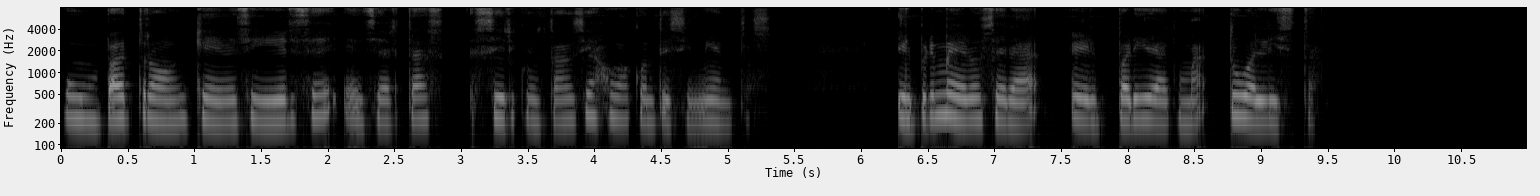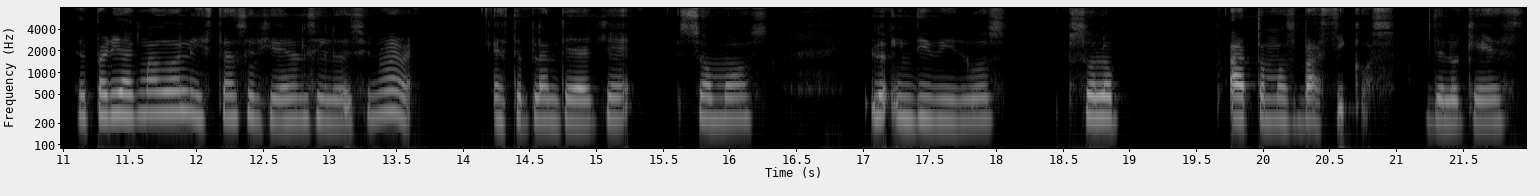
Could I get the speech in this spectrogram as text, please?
o un patrón que debe seguirse en ciertas circunstancias o acontecimientos. El primero será el paradigma dualista. El paradigma dualista surgió en el siglo XIX. Este plantea que somos los individuos solo átomos básicos de lo que es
